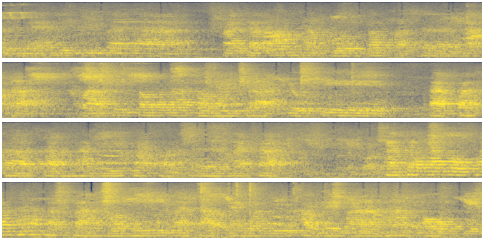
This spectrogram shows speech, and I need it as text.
ถึงแล้มีจิตศรัทธาอาจจะร่วมทำบุญต้องขอเชิญนะครับมาที่โต๊ะรับบริจาคอยู่ที่อากปาชาสัมพั นธ์นี้ก็ขอเชิญนะครับการจัดการโลพระธาตุต่างๆวันนี้นะครับในวันนี้เขาได้มาห้าโมงเย็น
